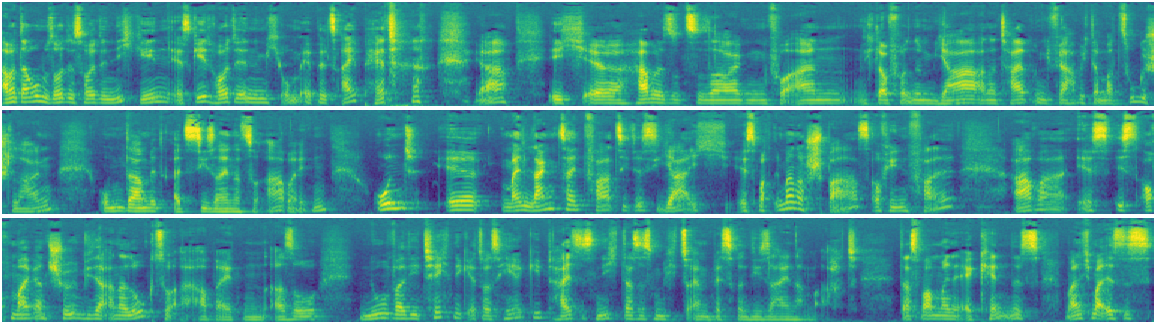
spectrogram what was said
Aber darum sollte es heute nicht gehen. Es geht heute nämlich um Apples iPad. ja, ich äh, habe sozusagen vor einem, ich glaube vor einem Jahr, anderthalb ungefähr, habe ich da mal zugeschlagen, um damit als Designer zu arbeiten. Und äh, mein Langzeitfazit ist, ja, ich, es macht immer noch Spaß, auf jeden Fall. Aber es ist auch mal ganz schön, wieder analog zu arbeiten. Also nur weil die Technik etwas hergibt, heißt es nicht, dass es mich zu einem besseren Designer macht. Das war meine Erkenntnis. Manchmal ist es,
